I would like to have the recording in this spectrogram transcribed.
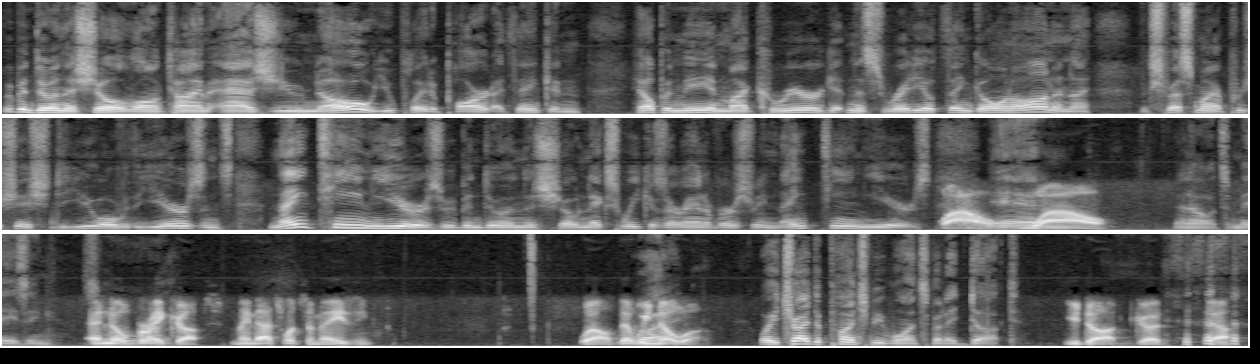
We've been doing this show a long time, as you know. You played a part, I think, in helping me in my career getting this radio thing going on, and I've expressed my appreciation to you over the years. And 19 years we've been doing this show. Next week is our anniversary. 19 years. Wow! And wow! I know it's amazing. And no So, uh, breakups. I mean, that's what's amazing. Well, that we Right. know of. Well, he tried to punch me once, but I ducked. You ducked. Good. Yeah.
